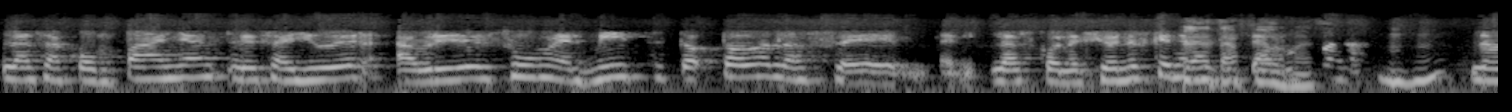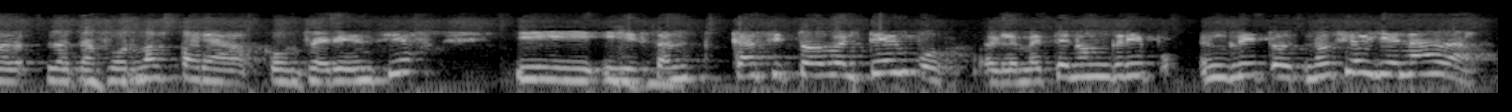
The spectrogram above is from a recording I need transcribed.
las acompañan, les ayuden a abrir el Zoom, el Meet, to, todas las, eh, las conexiones que necesitamos para uh -huh. la, plataformas para conferencias y, y uh -huh. están casi todo el tiempo, le meten un grito, un grito, no se oye nada,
